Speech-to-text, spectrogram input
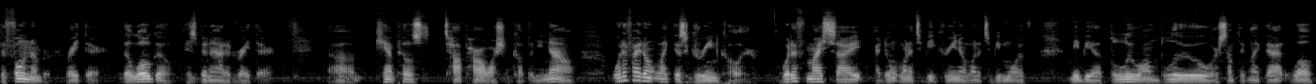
The phone number right there. The logo has been added right there. Um, Camp Hill's top power washing company. Now, what if I don't like this green color? What if my site, I don't want it to be green, I want it to be more of maybe a blue on blue or something like that? Well,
